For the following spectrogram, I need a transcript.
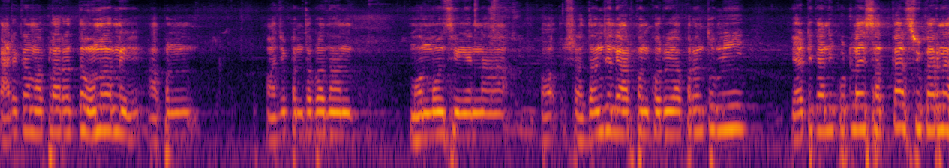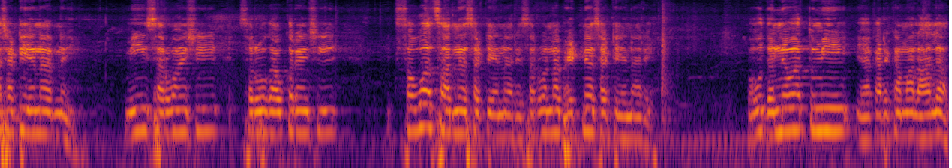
कार्यक्रम आपला रद्द होणार नाही. आपण माजी पंतप्रधान मनमोहन सिंग यांना श्रद्धांजली अर्पण करूया परंतु मी या ठिकाणी कुठलाही सत्कार स्वीकारण्यासाठी येणार नाही. मी सर्वांशी सर्व गावकऱ्यांशी एक संवाद साधण्यासाठी येणार आहे सर्वांना भेटण्यासाठी येणार आहे. भाऊ धन्यवाद तुम्ही या कार्यक्रमाला आलात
